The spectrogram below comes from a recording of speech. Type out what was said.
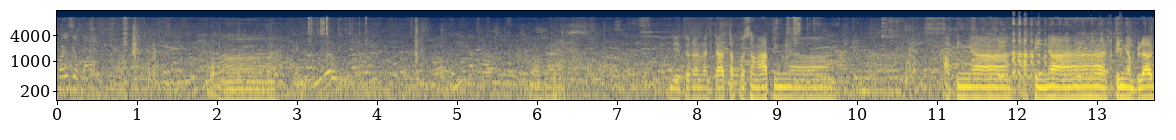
Where's the ball? Ah. So guys, dito na nagtatapos ang ating ah, ating ah, ating ah, ating ah, vlog.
